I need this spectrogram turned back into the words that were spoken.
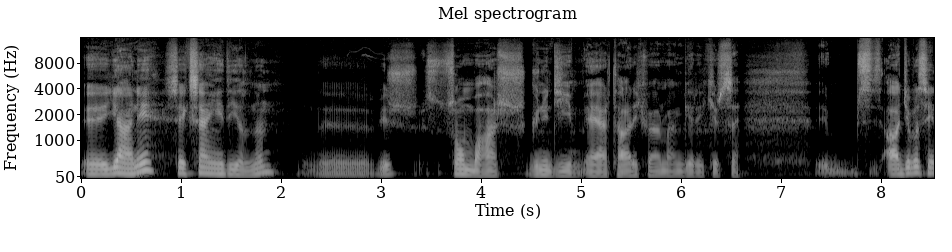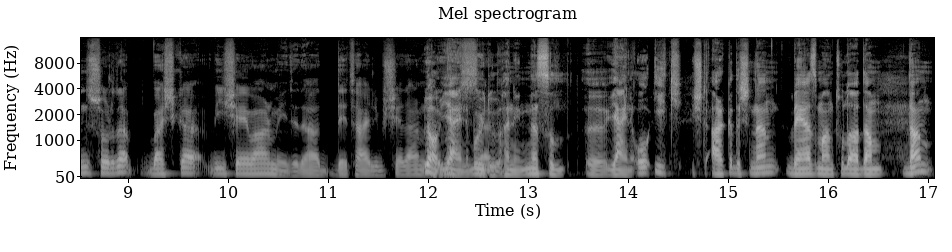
Ee, yani 87 yılının e, bir sonbahar günü diyeyim eğer tarih vermem gerekirse. Ee, acaba senin soruda başka bir şey var mıydı? Daha detaylı bir şeyler mi? Yok yani buydu. Hani nasıl e, yani o ilk işte arkadaşından beyaz mantolu adamdan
